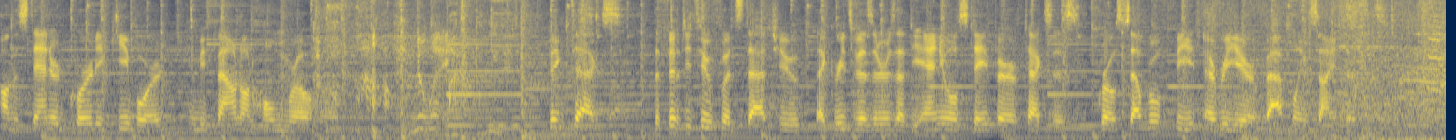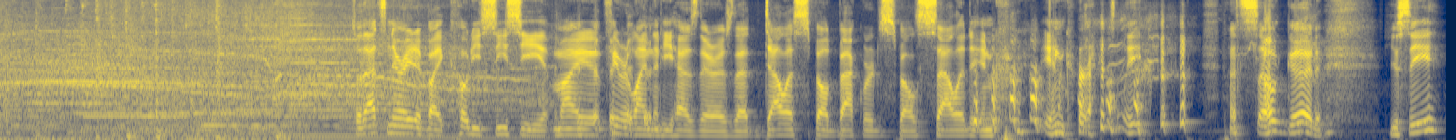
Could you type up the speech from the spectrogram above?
on the standard QWERTY keyboard can be found on home row. No way. Big Tex, the 52 foot statue that greets visitors at the annual State Fair of Texas, grows several feet every year, baffling scientists. So that's narrated by Cody Ceci. My favorite line that he has there is that Dallas spelled backwards spells salad inc- incorrectly. that's so good. You see?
